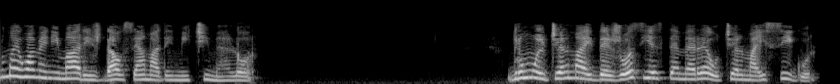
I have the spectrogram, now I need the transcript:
Numai oamenii mari își dau seama de micimea lor. Drumul cel mai de jos este mereu cel mai sigur.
